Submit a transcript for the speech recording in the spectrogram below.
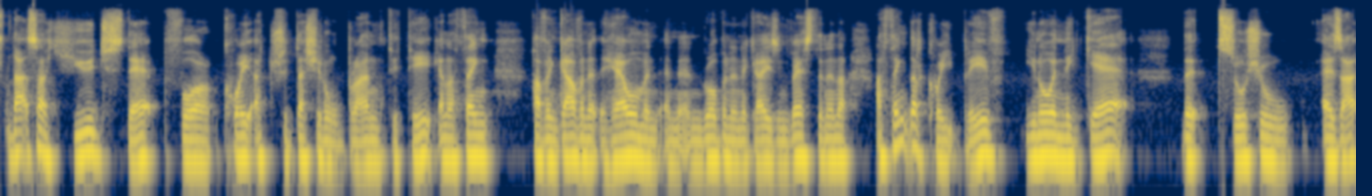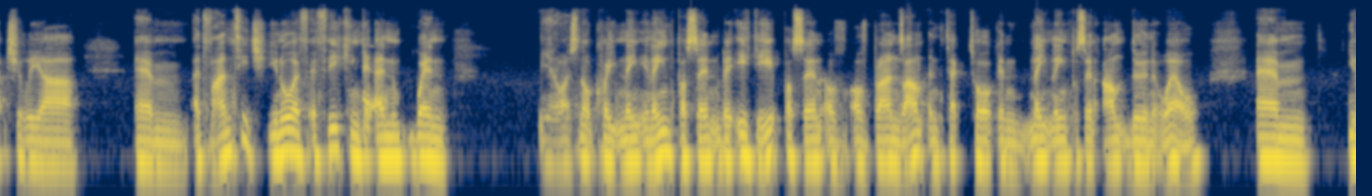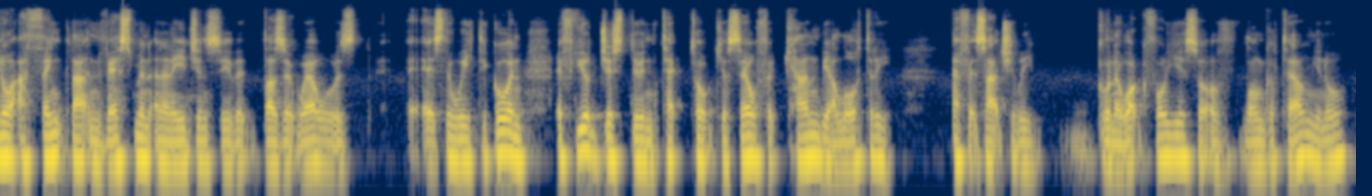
that's a huge step for quite a traditional brand to take, and I think having Gavin at the helm and, and, and Robin and the guys investing in that, I think they're quite brave, you know, and they get that social is actually a um, advantage. You know, if, if they can get in when, you know, it's not quite 99%, but 88% of, of brands aren't in TikTok and 99% aren't doing it well. Um, you know, I think that investment in an agency that does it well was it's the way to go. And if you're just doing TikTok yourself, it can be a lottery if it's actually going to work for you, sort of longer term, you know.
